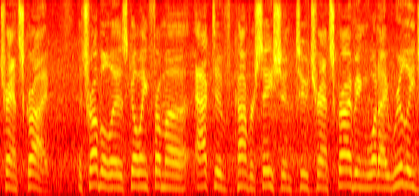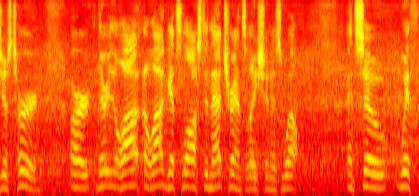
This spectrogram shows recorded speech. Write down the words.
transcribe. The trouble is going from an active conversation to transcribing what I really just heard, are, there, a, lot, a lot gets lost in that translation as well. And so with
